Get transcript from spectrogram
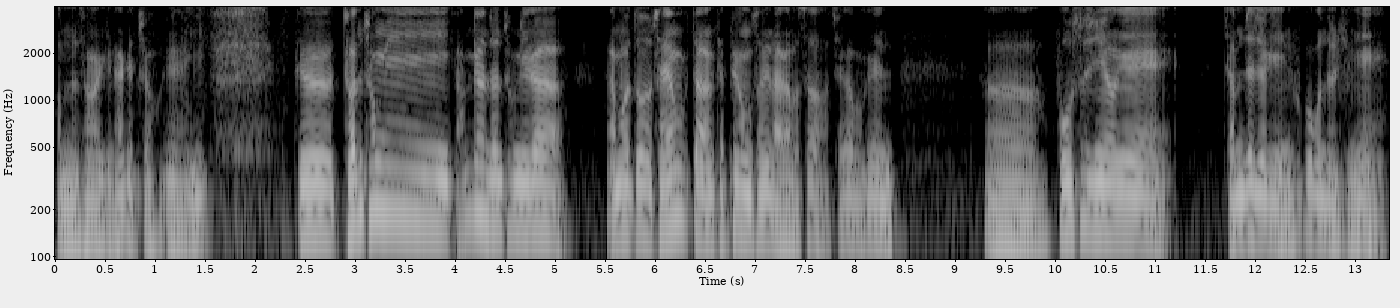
없는 상황이긴 하겠죠. 예, 이 그 전 총리, 황교안 전 총리가 아마도 자유한국당 대표 경선에 나가면서 제가 보기엔, 어, 보수 진영의 잠재적인 후보군들 중에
